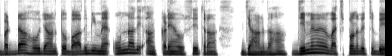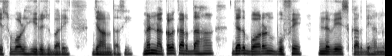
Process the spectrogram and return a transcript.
ਵੱਡਾ ਹੋ ਜਾਣ ਤੋਂ ਬਾਅਦ ਵੀ ਮੈਂ ਉਹਨਾਂ ਦੇ ਅੰਕੜਿਆਂ ਉਸੇ ਤਰ੍ਹਾਂ ਜਾਣਦਾ ਹਾਂ, ਜਿਵੇਂ ਮੈਂ ਬਚਪਨ ਵਿੱਚ ਬੇਸਬਾਲ ਹੀਰੋਜ਼ ਬਾਰੇ ਜਾਣਦਾ ਸੀ। ਮੈਂ ਨਕਲ ਕਰਦਾ ਹਾਂ ਜਦ ਵਾਰਨ ਬੁਫੇ ਨਿਵੇਸ਼ ਕਰਦੇ ਹਨ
